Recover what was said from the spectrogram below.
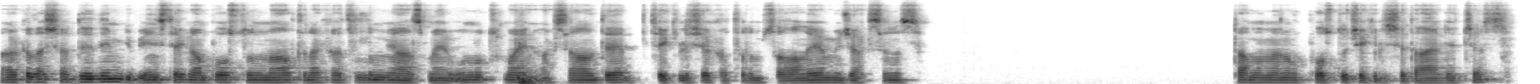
Arkadaşlar dediğim gibi Instagram postunun altına katılım yazmayı unutmayın. Aksi halde çekilişe katılım sağlayamayacaksınız. Tamamen o postu çekilişe dahil edeceğiz.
